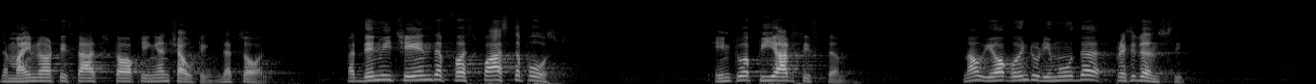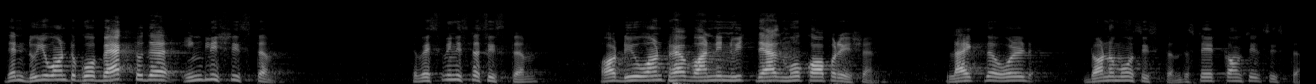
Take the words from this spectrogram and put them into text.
the minority starts talking and shouting, that's all. But then we change the first past the post into a PR system. Now you are going to remove the presidency. Then do you want to go back to the English system, the Westminster system, Or do you want to have one in which there is more cooperation, like the old Donoughmore system, the state council system?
